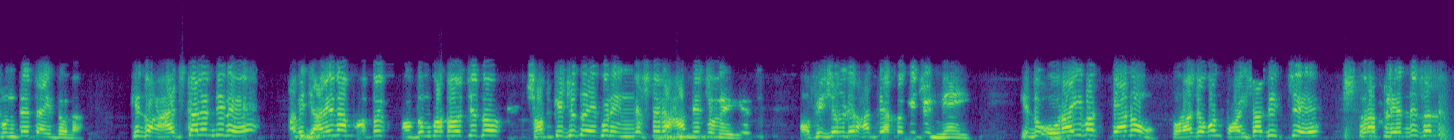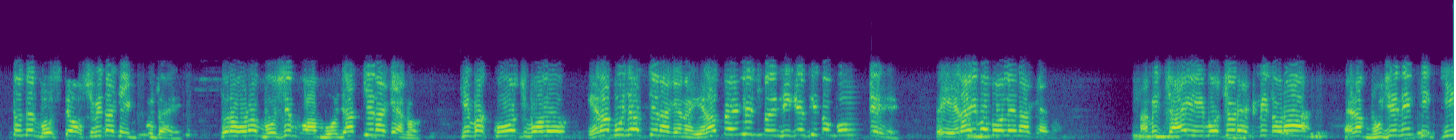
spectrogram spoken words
শুনতে চাইতো না। কিন্তু আজকালের দিনে আমি জানি না, প্রথম কথা হচ্ছে তো সবকিছু তো এখন ইনভেস্টারের হাতে চলে গেছে অফিসিয়ালদের হাতে আর তো কিছু নেই। কিন্তু ওরাই বা কেন? তোরা যখন পয়সা দিচ্ছে তোরা প্লেয়ারদের সাথে তোদের বসতে অসুবিধা কি? কোথায়? তোরা ওরা বসে বোঝাচ্ছে না কেন? কিংবা কোচ বলো, এরা বোঝাচ্ছে না কেন? এরা তো অ্যাটলিস্ট লিখেছি তো বলছে? তো এরাই বা বলে না কেন? আমি চাই এই বছর অ্যাটলিস্ট ওরা এটা বুঝে নি কি কি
